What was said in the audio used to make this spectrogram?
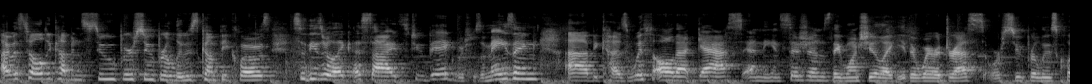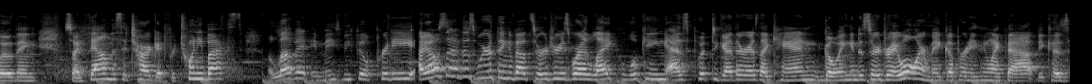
I was told to come in super, super loose, comfy clothes. So these are like a size too big, which was amazing uh, because with all that gas and the incisions, they want you to like either wear a dress or super loose clothing. So I found this at Target for 20 bucks. I love it. It makes me feel pretty. I also have this weird thing about surgeries where I like looking as put together as I can going into surgery. I won't wear makeup or anything like that because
